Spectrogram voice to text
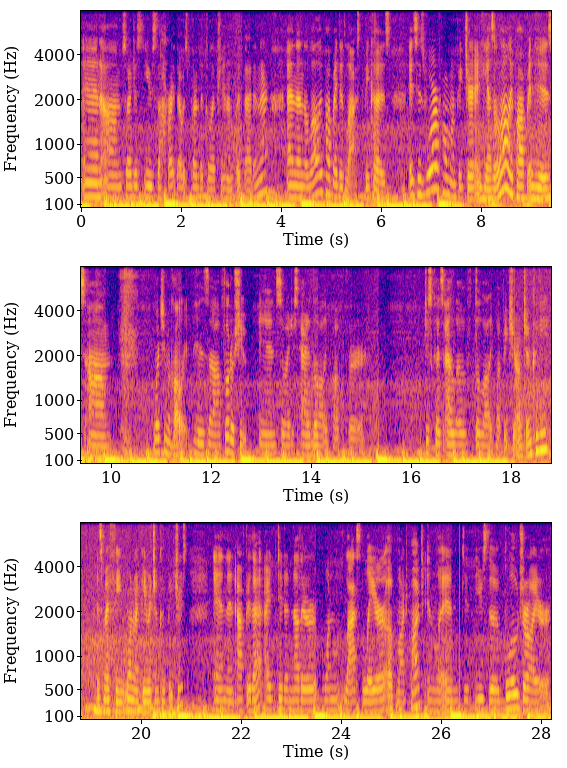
And um, so I just used the heart that was part of the collection and put that in there. And then the lollipop I did last because it's his War of Hormone picture and he has a lollipop in his, um, what you call it, his uh, photo shoot. And so I just added the lollipop for, just because I love the lollipop picture of Jungkookie. It's my favorite, one of my favorite Jungkook pictures. And then after that, I did another one last layer of Mod Podge and, and did use the blow dryer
